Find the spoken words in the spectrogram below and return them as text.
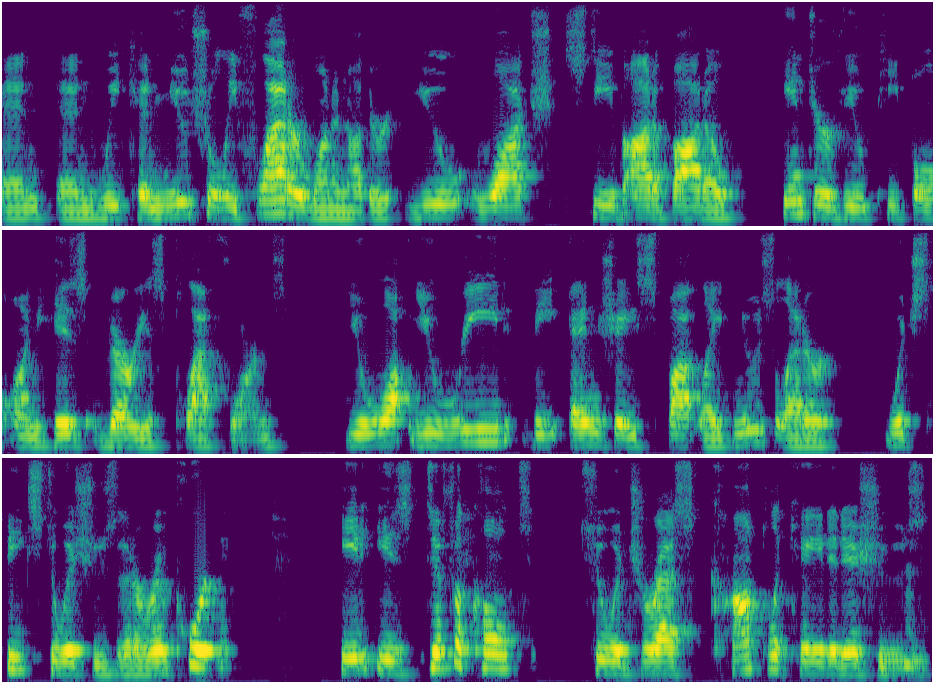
and, and we can mutually flatter one another, you watch Steve Adubato interview people on his various platforms. You, wa- you read the NJ Spotlight newsletter, which speaks to issues that are important. It is difficult to address complicated issues mm.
